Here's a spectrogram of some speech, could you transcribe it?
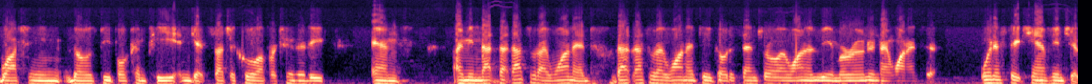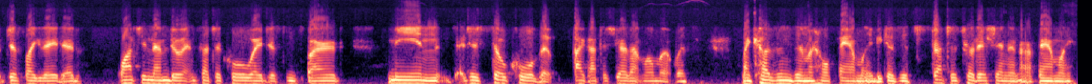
watching those people compete and get such a cool opportunity. And I mean that, that that's what I wanted. That that's what I wanted to go to Central. I wanted to be a Maroon, and I wanted to win a state championship just like they did. Watching them do it in such a cool way just inspired me, and it's just so cool that I got to share that moment with my cousins and my whole family because it's such a tradition in our family.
